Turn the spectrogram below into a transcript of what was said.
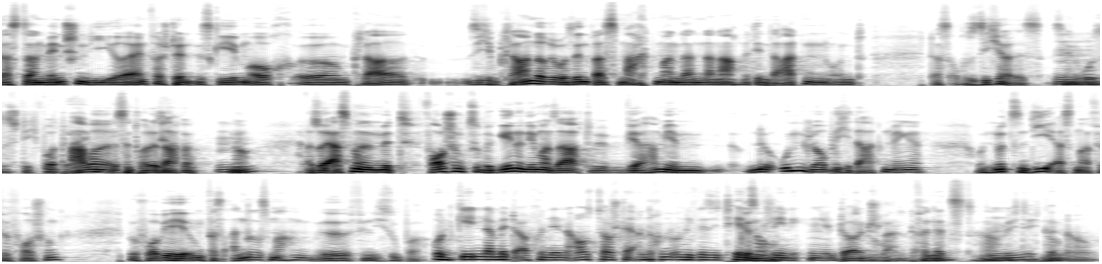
dass dann Menschen, die ihr Einverständnis geben, auch ähm, klar, sich im Klaren darüber sind, was macht man dann danach mit den Daten und das auch sicher ist. Das ist ein großes Stichwort. Aber ist eine tolle Sache. Ne? Also erstmal mit Forschung zu beginnen, indem man sagt, wir- haben hier eine unglaubliche Datenmenge und nutzen die erstmal für Forschung, bevor wir hier irgendwas anderes machen, äh, finde ich super. Und gehen damit auch in den Austausch der anderen Universitätskliniken in Deutschland. Genau. Vernetzt, ja, richtig. Ne? Genau.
